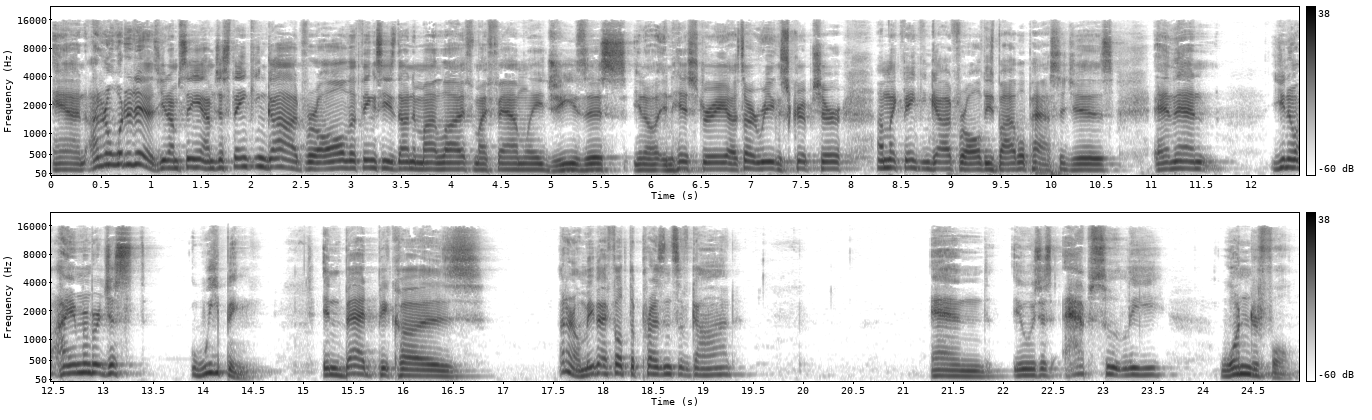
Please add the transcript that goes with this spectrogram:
And I don't know what it is. You know, I'm saying, I'm just thanking God for all the things He's done in my life, my family, Jesus, you know, in history. I started reading scripture. I'm like thanking God for all these Bible passages. And then, you know, I remember just weeping in bed because, I don't know, maybe I felt the presence of God. And it was just absolutely wonderful.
